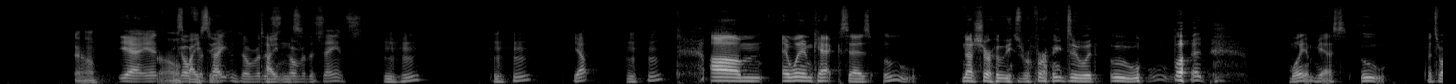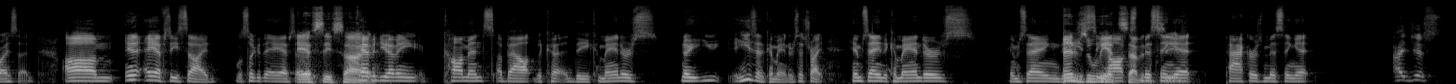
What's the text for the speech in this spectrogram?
no. Yeah, and Oh. go Spicy. for Titans over the Titans. over the Saints. Mm-hmm. Mm-hmm. Yep. Mm-hmm. Um, and William Keck says, "Ooh." Not sure who he's referring to with "ooh,", but William, yes, "ooh." That's what I said. Um, AFC side, let's look at the AFC. AFC side. Kevin, do you have any comments about the the Commanders? No, you. He said Commanders. That's right. Him saying the Commanders. Him saying the Commanders will Seahawks missing seed. it. Packers missing it. I just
